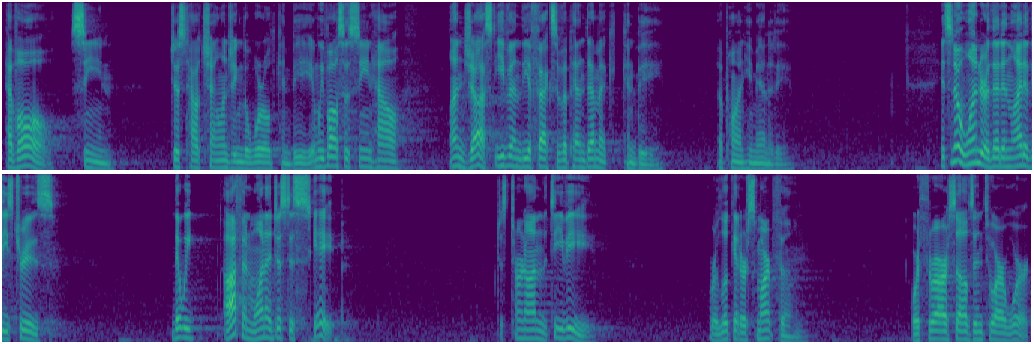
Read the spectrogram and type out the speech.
have all seen just how challenging the world can be. And we've also seen how unjust even the effects of a pandemic can be upon humanity. It's no wonder that in light of these truths that we often want to just escape. Just turn on the TV, or look at our smartphone or throw ourselves into our work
